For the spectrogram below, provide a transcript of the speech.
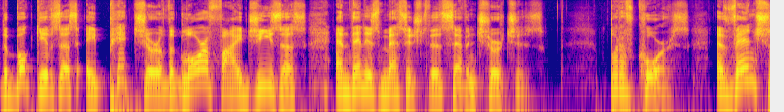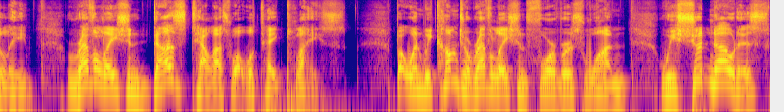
the book gives us a picture of the glorified Jesus and then his message to the seven churches. But of course, eventually, Revelation does tell us what will take place. But when we come to Revelation 4, verse 1, we should notice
